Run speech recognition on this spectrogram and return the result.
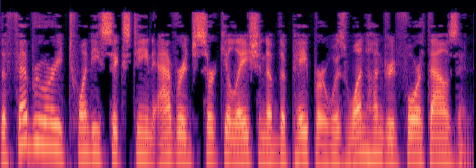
The February 2016 average circulation of the paper was 104,000.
